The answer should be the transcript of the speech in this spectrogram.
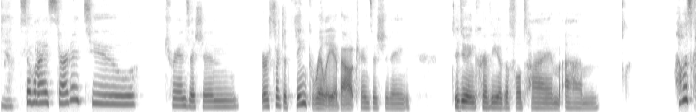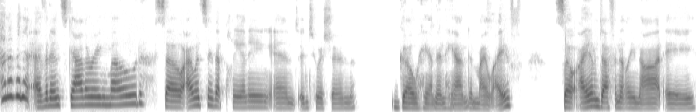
Yeah. So when I started to transition or start to think really about transitioning to doing curvy yoga full time, um, I was kind of in an evidence gathering mode. So I would say that planning and intuition go hand in hand in my life. So I am definitely not a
